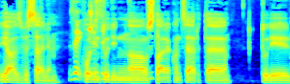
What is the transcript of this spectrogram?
Ja, z veseljem. Zdaj, Hodim se... tudi na mhm. ostale koncerte, tudi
